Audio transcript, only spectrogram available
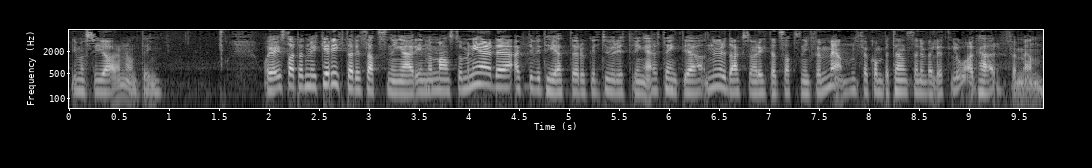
Vi måste göra någonting. Och jag har startat mycket riktade satsningar inom mansdominerade aktiviteter och kulturyttringar. Så tänkte jag, nu är det dags för en riktad satsning för män, för kompetensen är väldigt låg här för män.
